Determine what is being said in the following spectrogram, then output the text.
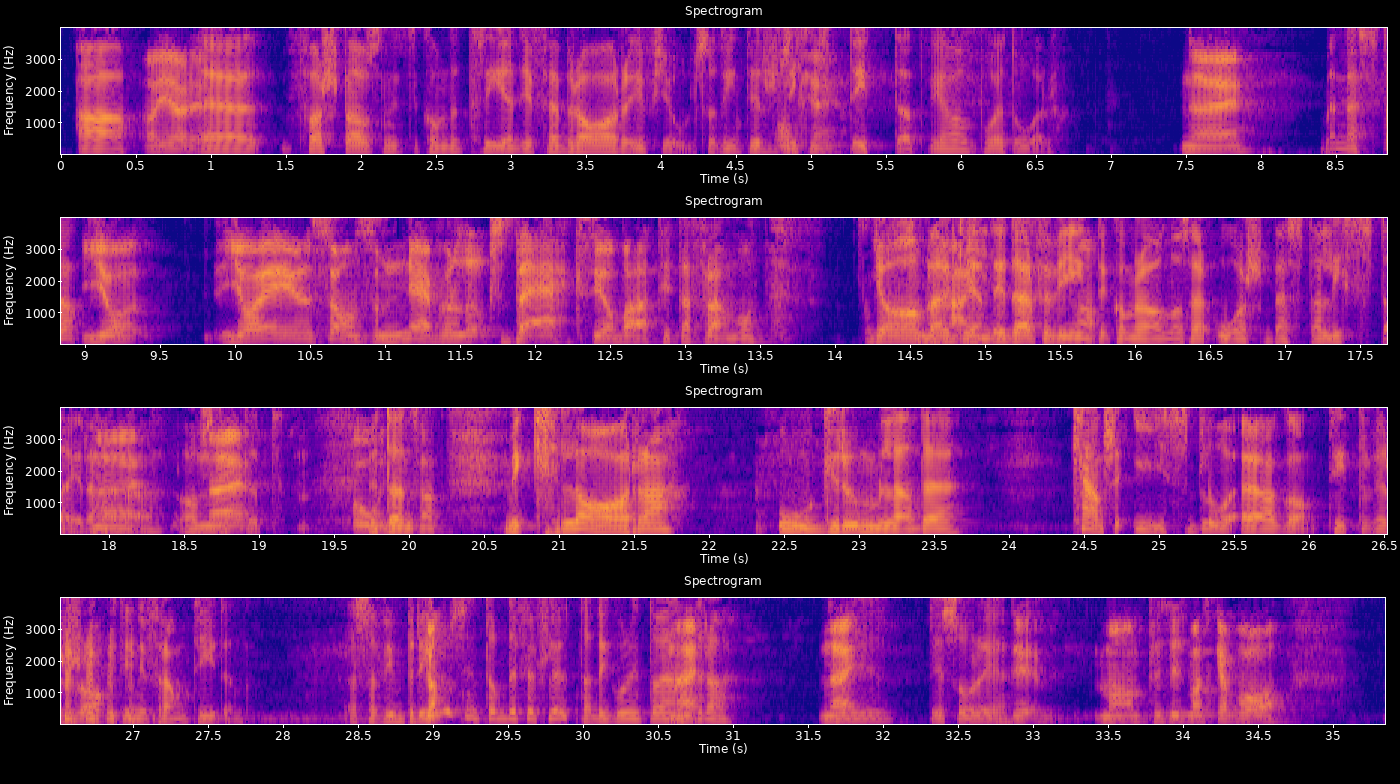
Ah, Ja, gör det. eh, första avsnittet kom den 3 februari i fjol. Så det är inte Okej. riktigt att vi har hållit på ett år. Nej. Men nästan. Jag, jag är ju en sån som never looks back. Så jag bara tittar framåt. Ja, Som verkligen. Det är därför vi Ja. inte kommer att ha någon så här årsbästa lista i det här Nej. eh, avsnittet. Nej. Utan med klara, ogrumlade, kanske isblå ögon tittar vi rakt in i framtiden. Alltså vi bryr Ja. oss inte om det förflutna, det går inte att Nej. ändra. Nej. Det, det är så det är. Det, man, precis, man ska vara...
